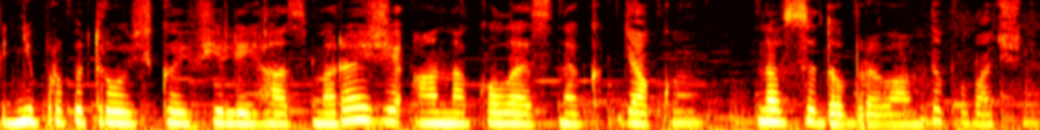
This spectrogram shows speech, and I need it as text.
Дніпропетровської філії газмережі Анна Колесник. Дякую, На все добре вам. до побачення.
